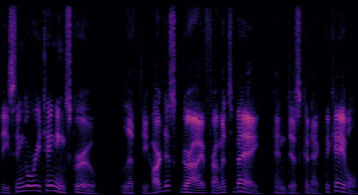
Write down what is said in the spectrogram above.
the single retaining screw. Lift the hard disk drive from its bay and disconnect the cable.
